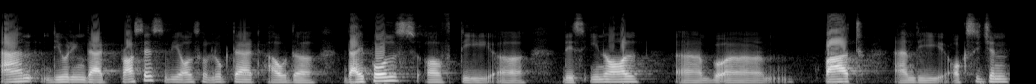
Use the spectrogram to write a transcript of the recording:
And during that process we also looked at how the dipoles of the uh, this enol uh, um, part and the oxygen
